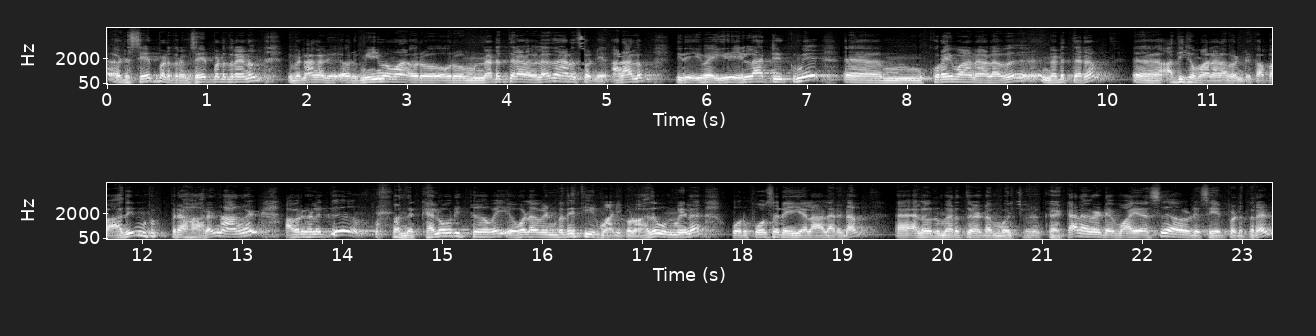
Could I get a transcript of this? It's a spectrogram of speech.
அவருடைய செயற்படுத்துகிறோம் செயற்படுத்துகிறேனும் இப்போ நாங்கள் ஒரு மினிமமாக ஒரு ஒரு நடுத்தர அளவில் தான் நான் சொன்னேன். ஆனாலும் இது இவை இது எல்லாத்துக்குமே குறைவான அளவு நடுத்தரம் அதிகமான அளவு இருக்குது அப்போ அதன் பிரகாரம் நாங்கள் அவர்களுக்கு அந்த கலோரி தேவை எவ்வளவு என்பதை தீர்மானிக்கணும். அது உண்மையில் ஒரு போஷணியலாளரிடம் அஹ், அல்ல ஒரு மருத்துவரிடம் வச்சு கேட்டால் அவருடைய வயசு அவருடைய செயற்படுத்துகிறன்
